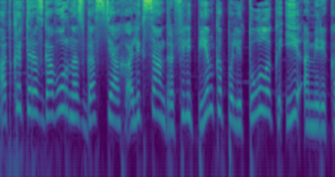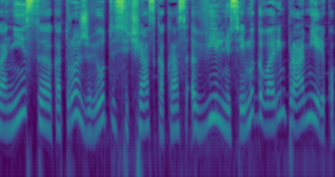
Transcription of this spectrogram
Открытый разговор у нас в гостях Александра Филипенко, политолог и американист, который живет сейчас как раз в Вильнюсе. И мы говорим про Америку.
